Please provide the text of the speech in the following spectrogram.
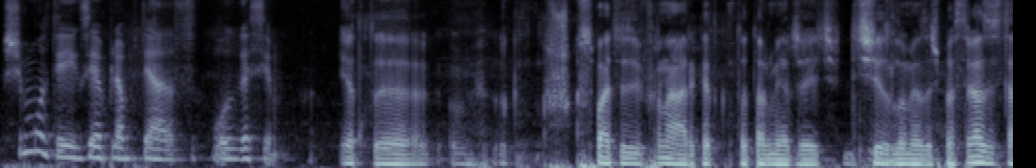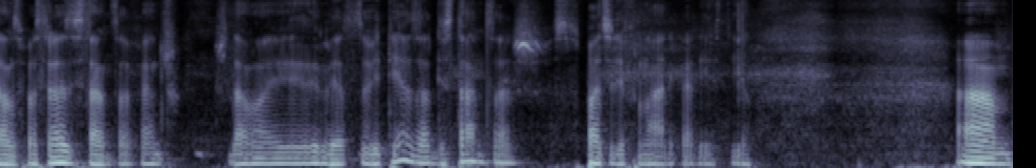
Și multe exemple am putea să o găsim. Iată, și cu spațiul de frânare, cred că tot ar merge aici. De ce lumea zice, păstrează distanța, păstrează distanța, pentru că Și da, mai înveți viteza, distanța și spațiul de frânare care este el. Um,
